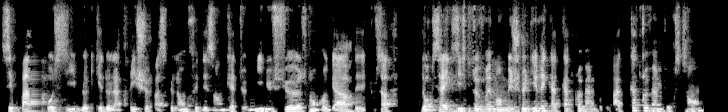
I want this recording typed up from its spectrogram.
c'est pas possible qu'il y ait de la triche parce que là, on fait des enquêtes minutieuses, on regarde et tout ça. Donc, ça existe vraiment. Mais je dirais qu'à 80, à 80%,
